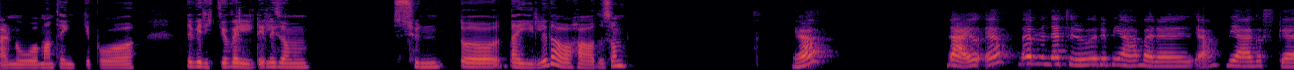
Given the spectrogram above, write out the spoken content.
er noe man tenker på. Det virker jo veldig liksom sunt og deilig da å ha det sånn. Ja. Det er jo Ja, nei, men jeg tror vi er bare Ja, vi er ganske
